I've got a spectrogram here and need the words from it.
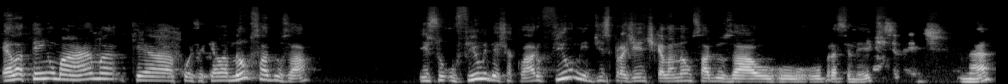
Ela tem uma arma que é a coisa que ela não sabe usar. Isso o filme deixa claro. O filme diz pra gente que ela não sabe usar o, o, o bracelete, bracelete, né?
